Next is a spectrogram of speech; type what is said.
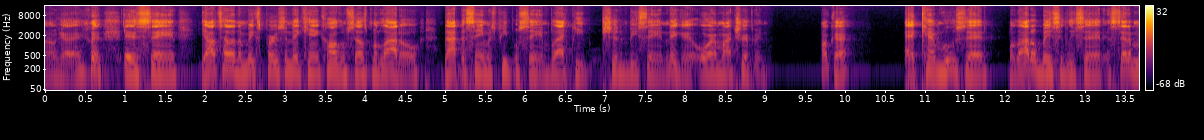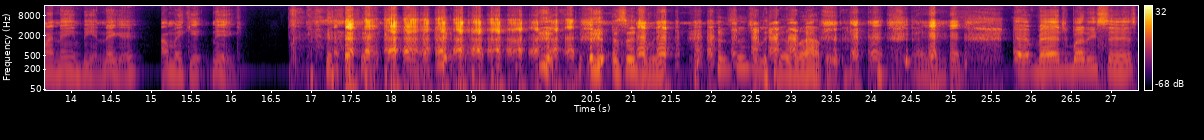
okay, is saying y'all telling a mixed person they can't call themselves mulatto, not the same as people saying black people shouldn't be saying nigga, or am I tripping? Okay. At Kem Who said mulatto basically said instead of my name being nigga, I'll make it nig. essentially, essentially, that's what happened. And Madge Money says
